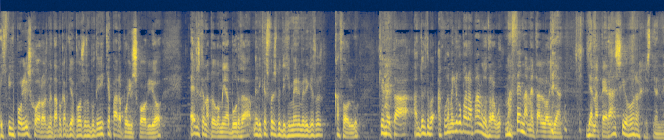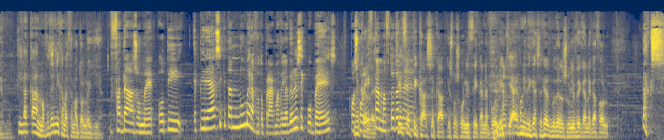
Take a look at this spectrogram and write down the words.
Έχει φύγει πολύ χορό μετά από κάποιο απόσπασμα που δεν είχε και πάρα πολύ σχόλιο. Έβρισκα να πω εγώ μία μπουρδα, μερικές φορές πετυχημένη, μερικές φορές καθόλου. Και μετά, αν το έχετε πα- ακούγαμε λίγο παραπάνω το τραγούδι. Μαθαίναμε τα λόγια. για να περάσει η ώρα, Χριστιανέ μου. Τι να κάνουμε, αφού δεν είχαμε θεματολογία. Φαντάζομαι ότι επηρεάσει και τα νούμερα αυτό το πράγμα. Δηλαδή, όλες οι εκπομπές που Ναι, ασχολήθηκαν καλέ. με αυτό ήταν. Και θετικά σε κάποιες που ασχοληθήκαν πολύ και αρνητικά σε κάποιε που δεν ασχοληθήκαν καθόλου. Εντάξει.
